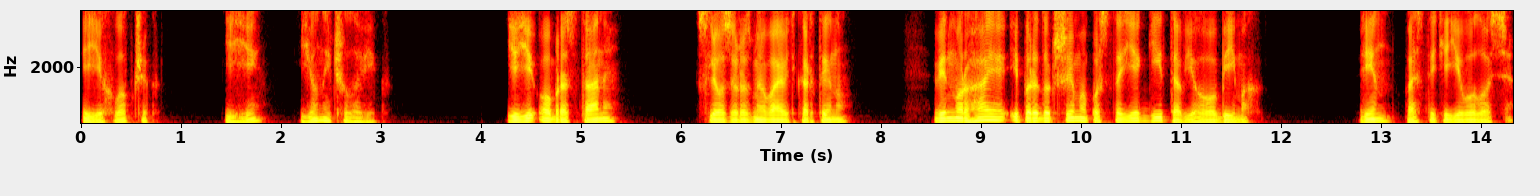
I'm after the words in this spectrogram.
Її хлопчик, її юний чоловік. Її образ тане, сльози розмивають картину. Він моргає і перед очима постає гіта в його обіймах. Він пестить її волосся.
